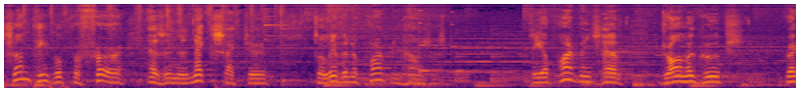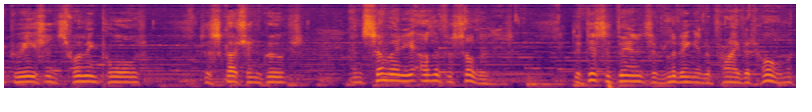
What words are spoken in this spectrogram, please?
Some people prefer, as in the next sector, to live in apartment houses. The apartments have drama groups, recreation swimming pools, discussion groups, and so many other facilities. The disadvantage of living in a private home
